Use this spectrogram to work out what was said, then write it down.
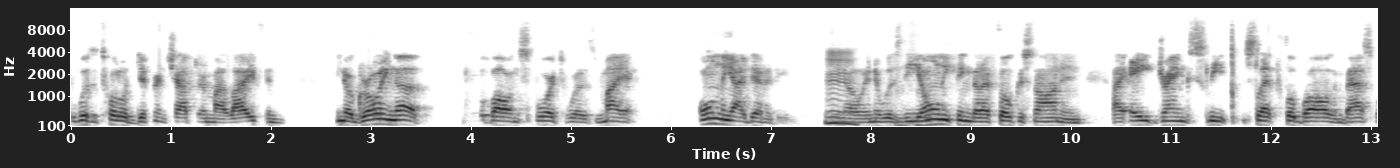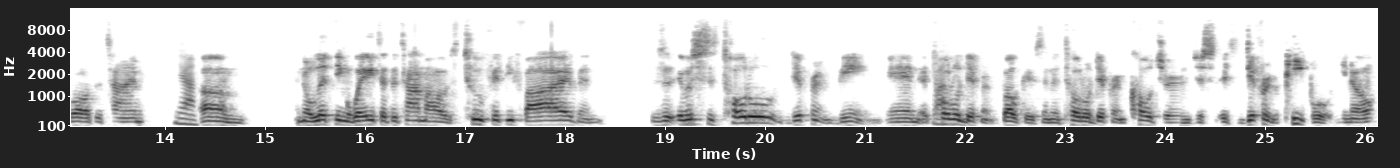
it was a total different chapter in my life, and you know, growing up, football and sports was my only identity. You Mm. know, and it was the Mhm. only thing that I focused on, and I ate, drank, sleep, slept football and basketball at the time Yeah. um, you know, lifting weights at the time I was 255 and it was, a, just a total different being and a Wow. total different focus and a total different culture and just it's different people, you know.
